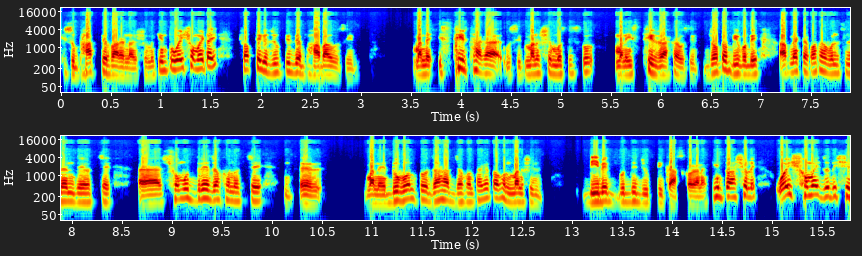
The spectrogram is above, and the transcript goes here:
কিছু ভাবতে পারে না ওই সময়। কিন্তু ওই সময়টাই সব থেকে যুক্তি দিয়ে ভাবা উচিত। মানে স্থির থাকা উচিত, মানুষের মস্তিষ্ক মানে স্থির রাখা উচিত। যত বিপদে, আপনি একটা কথা বলছিলেন যে হচ্ছে সমুদ্রে যখন হচ্ছে মানে ডুবন্ত জাহাজ যখন থাকে, তখন মানুষের বিবেক, বুদ্ধি, যুক্তি কাজ করে না। কিন্তু আসলে ওই সময় যদি সে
